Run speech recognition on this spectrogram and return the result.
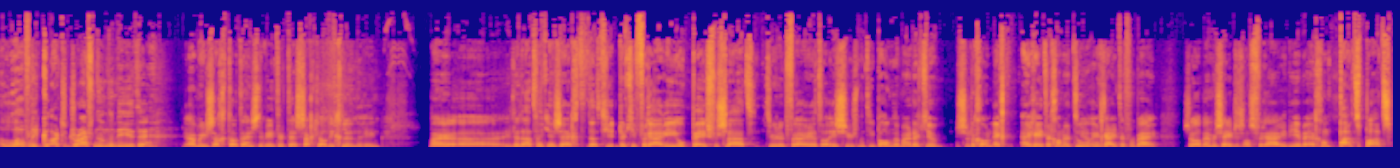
A lovely car to drive noemde die het, hè? Ja, maar je zag het al tijdens de wintertest, zag je al die glundering. Maar eh, inderdaad, wat jij zegt, dat je, dat je Ferrari op pace verslaat. Natuurlijk, Ferrari had wel issues met die banden, maar dat je ze er gewoon echt, hij reed er gewoon naartoe en rijdt er voorbij. Zowel bij Mercedes als Ferrari, die hebben echt gewoon pats, pats.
